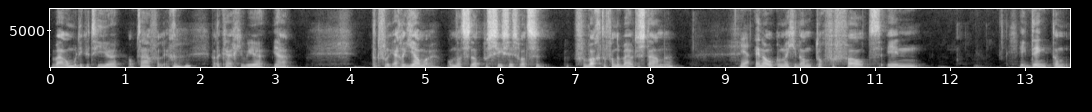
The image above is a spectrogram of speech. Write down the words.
waarom moet ik het hier op tafel leggen? Mhm. Want dan krijg je weer, ja, dat vond ik eigenlijk jammer, omdat ze dat precies is wat ze verwachten van de buitenstaande. Ja. En ook omdat je dan toch vervalt in, ik denk, dan,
